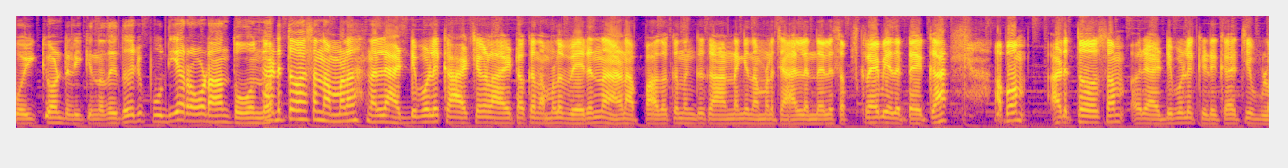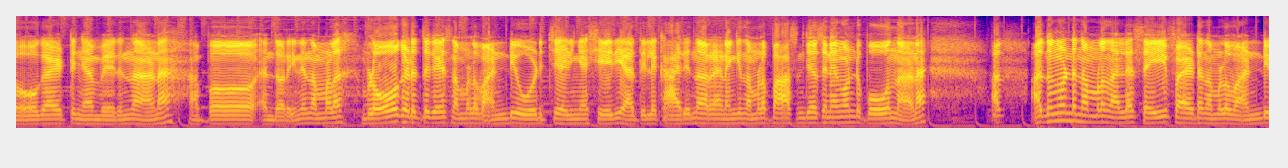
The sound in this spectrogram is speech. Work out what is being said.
പോയിക്കൊണ്ടിരിക്കുന്നത്. ഇതൊരു പുതിയ റോഡാന്ന് തോന്നുന്നു. അടുത്ത ദിവസം നമ്മൾ നല്ല അടിപൊളി കാഴ്ചകളായിട്ടൊക്കെ നമ്മൾ വരുന്നതാണ്. അപ്പോൾ അതൊക്കെ നിങ്ങൾക്ക് കാണണമെങ്കിൽ നമ്മുടെ ചാനൽ എന്തായാലും സബ്സ്ക്രൈബ് ചെയ്തിട്ടേക്കുക അപ്പം അടുത്ത ദിവസം ഒരു അടിപൊളി കിടക്കാച്ചി വ്ളോഗായിട്ട് ഞാൻ വരുന്നതാണ്. അപ്പോൾ എന്താ പറയുക ഇനി നമ്മൾ വ്ളോഗ് എടുത്ത് കേസ് നമ്മൾ വണ്ടി ഓടിച്ചു കഴിഞ്ഞാൽ ശരിയാകത്തില്ല. കാര്യം എന്ന് പറയുകയാണെങ്കിൽ നമ്മൾ പാസഞ്ചേഴ്സിനെ കൊണ്ട് പോകുന്നതാണ്. അതുകൊണ്ട് നമ്മൾ നല്ല സേഫ് ആയിട്ട് നമ്മൾ വണ്ടി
